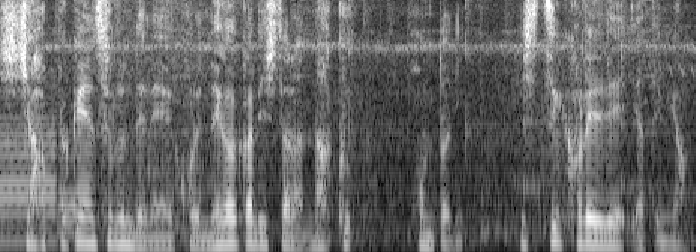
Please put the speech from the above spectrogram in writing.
7800円するんでねこれ値がかりしたら泣く。本当に。次これでやってみよう。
